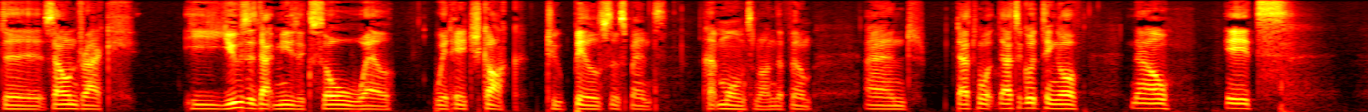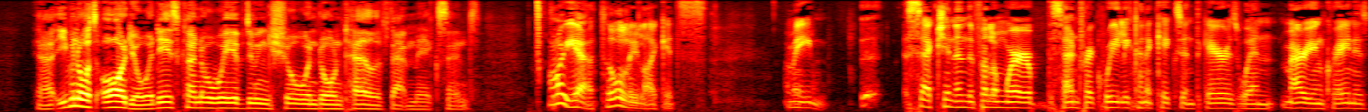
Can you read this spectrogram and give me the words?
the soundtrack, he uses that music so well with Hitchcock to build suspense at moments on the film, and that's what that's a good thing of. Now, it's even though it's audio, it is kind of a way of doing show and don't tell, if that makes sense. Oh yeah, totally. Like it's, I mean, a section in the film where the soundtrack really kind of kicks into gear is when Marion Crane is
